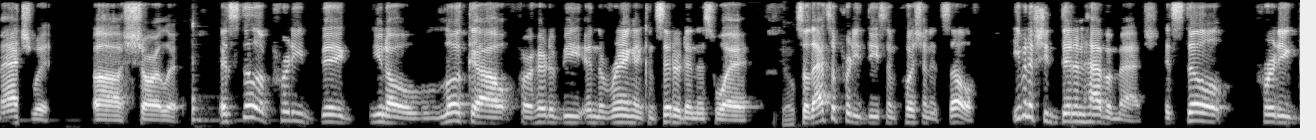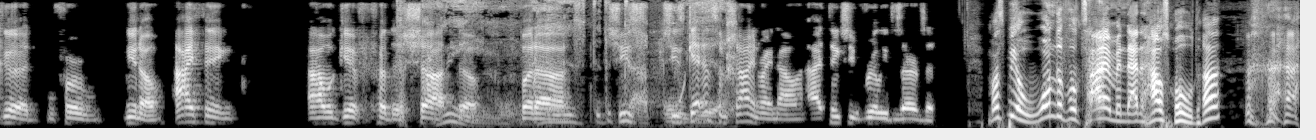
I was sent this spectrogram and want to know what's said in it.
match with uh, Charlotte, it's still a pretty big, you know, lookout for her to be in the ring and considered in this way. Yep. So that's a pretty decent push in itself. Even if she didn't have a match, it's still pretty good for, you know, I think I would give her the shot though. But uh she's she's getting some shine right now and I think she really deserves it. Must be a wonderful time in that household, huh? Because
